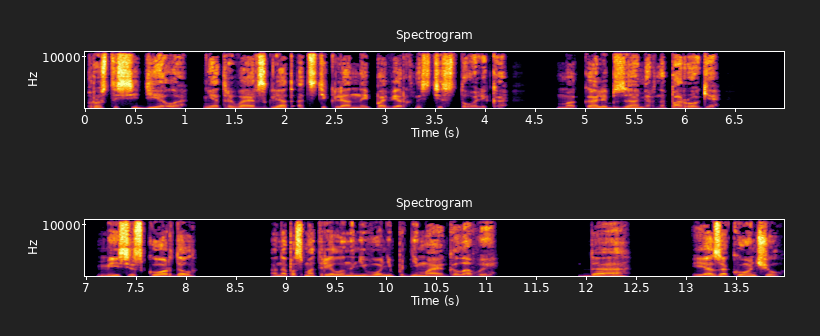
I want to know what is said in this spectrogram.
Просто сидела, не отрывая взгляд от стеклянной поверхности столика. Макалеб замер на пороге. «Миссис Кордл?» Она посмотрела на него, не поднимая головы. «Да». «Я закончил».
